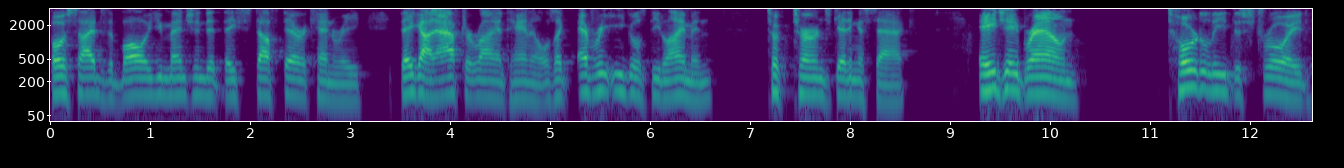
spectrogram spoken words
both sides of the ball. You mentioned it. They stuffed Derrick Henry. They got after Ryan Tannehill. It was like every Eagles D lineman took turns getting a sack. A.J. Brown totally destroyed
